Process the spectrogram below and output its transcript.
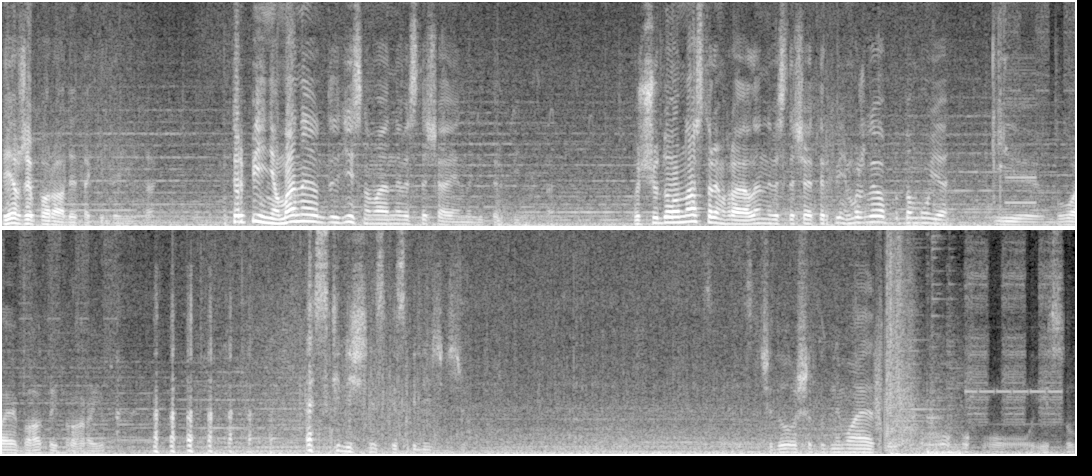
Та Я вже поради такі даю, так? Терпіння, в мене дійсно в мене не вистачає іноді терпіння, так. Хоч чудовим настроєм граю, але не вистачає терпіння. Можливо, тому я і буває багато і програю. Скіліще, скіліще. Чудово, що тут немає. О-хо-хо, Ісу.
